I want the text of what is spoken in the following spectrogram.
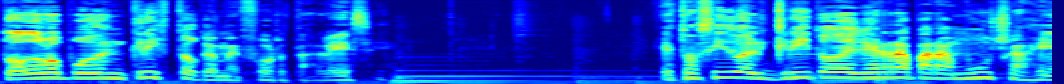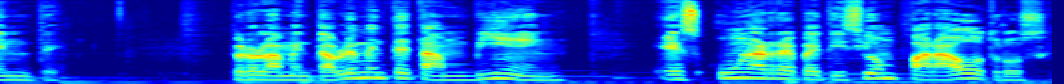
Todo lo puedo en Cristo que me fortalece. Esto ha sido el grito de guerra para mucha gente, pero lamentablemente también es una repetición para otros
